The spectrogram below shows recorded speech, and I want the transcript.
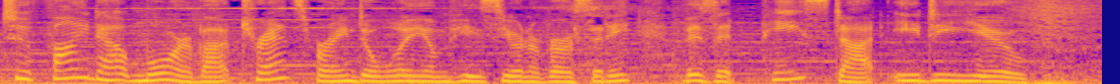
To find out more about transferring to William Peace University, visit peace.edu.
